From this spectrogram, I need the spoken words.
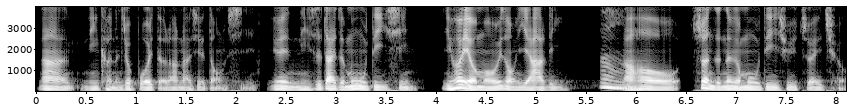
那你可能就不会得到那些东西，因为你是带着目的性，你会有某一种压力，嗯，然后顺着那个目的去追求。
